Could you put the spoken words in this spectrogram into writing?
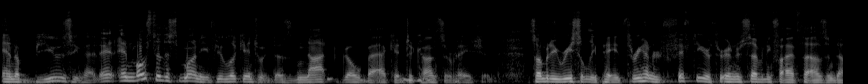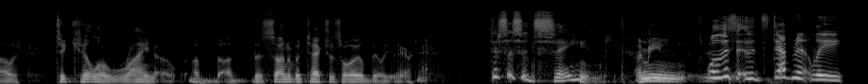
and abusing that. And, and most of this money, if you look into it, does not go back into Mm-hmm. conservation. Somebody recently paid three hundred fifty or three hundred seventy-five thousand dollars to kill a rhino, a, a, the son of a Texas oil billionaire. This is insane. I Mm-hmm. mean, Well, this it's definitely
